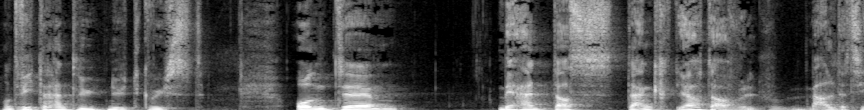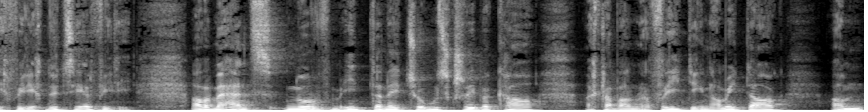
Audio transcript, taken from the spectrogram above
Und weiter haben die Leute nichts gewusst. Und, ähm, wir haben das gedacht, ja, da melden sich vielleicht nicht sehr viele. Aber wir haben es nur auf dem Internet schon ausgeschrieben gehabt. Ich glaube, am Freitagnachmittag am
